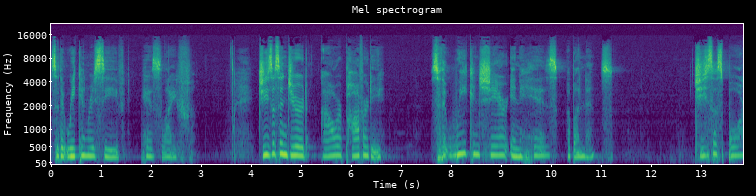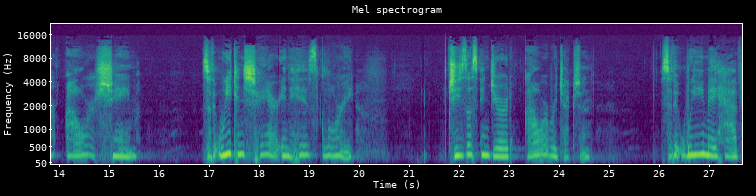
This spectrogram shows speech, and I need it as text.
so that we can receive his life. Jesus endured our poverty so that we can share in his abundance. Jesus bore our shame so that we can share in his glory. Jesus endured our rejection so that we may have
